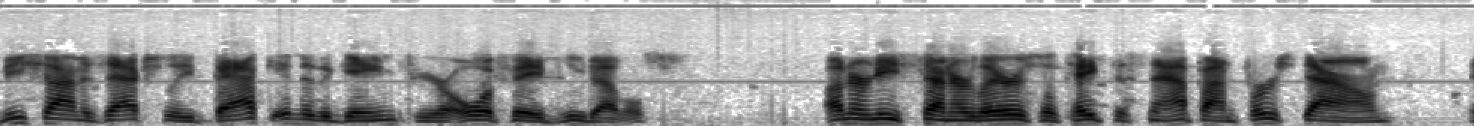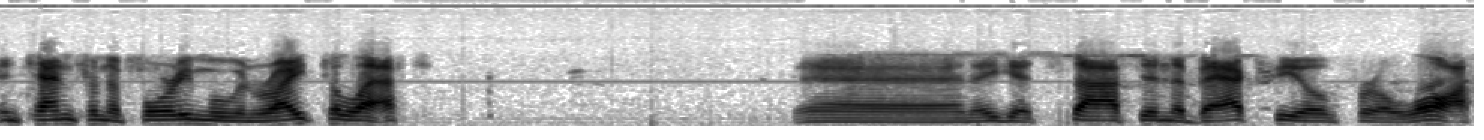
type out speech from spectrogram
Mishon is actually back into the game for your OFA Blue Devils. Underneath center, Larrys will take the snap on first down and 10 from the 40, moving right to left. And they get stopped in the backfield for a loss.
